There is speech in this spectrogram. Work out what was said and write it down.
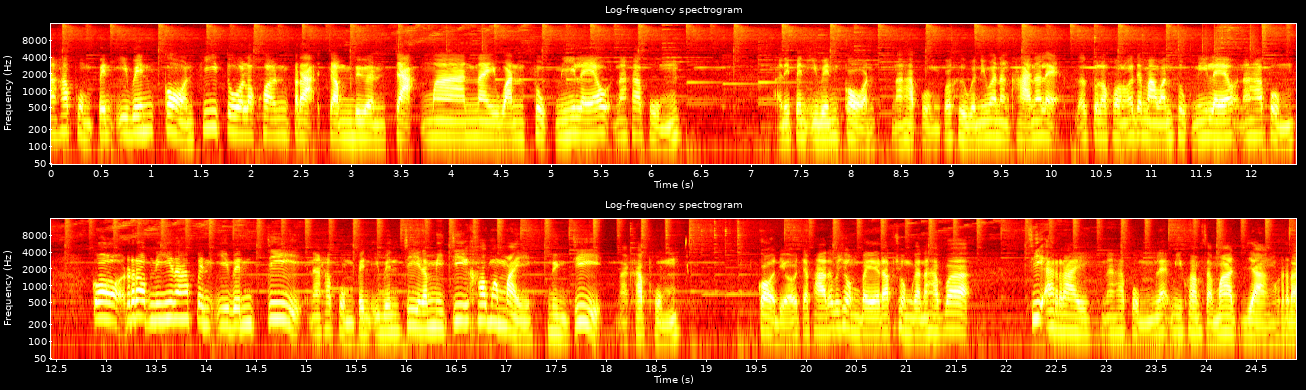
นะครับผมเป็นอีเวนต์ก่อนที่ตัวละครประจำเดือนจะมาในวันศุกร์นี้แล้วนะครับผมอันนี้เป็นอีเวนต์ก่อนนะครับผมก็คือวันนี้วันอังคารนั่นแหละ แล้วตัวละครก็จะมาวันศุกร์นี้แล้วนะครับผมก็รอบนี้นะครับเป็นอีเวนต์จี้นะครับผมเป็นอีเวนต์จี้นะมีจี้เข้ามาใหม่ 1 จี้นะครับผมก็เดี๋ยวจะพาท่านผู้ชมไปรับชมกันนะครับว่าจี้อะไรนะครับผมและมีความสามารถอย่างไร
